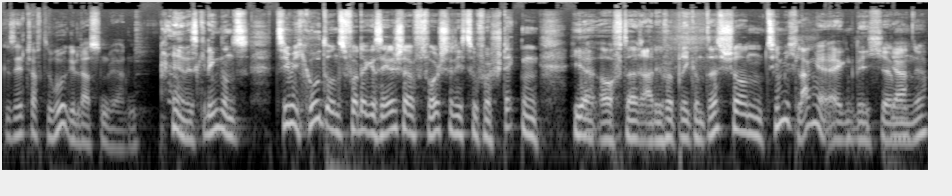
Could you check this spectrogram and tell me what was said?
Gesellschaft in Ruhe gelassen werden. Das gelingt uns ziemlich gut, uns vor der Gesellschaft vollständig zu verstecken hier auf der Radiofabrik. Und das schon ziemlich lange eigentlich. Ähm, Ja. ja.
